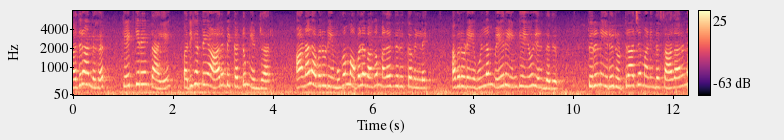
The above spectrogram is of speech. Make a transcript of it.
மதுராந்தகர் கேட்கிறேன் தாயே பதிகத்தை ஆரம்பிக்கட்டும் என்றார். ஆனால் அவருடைய முகம் அவ்வளவாக மலர்ந்திருக்கவில்லை. அவருடைய உள்ளம் வேறு எங்கேயோ இருந்தது. திருநீரு ருத்ராஜம் அணிந்த சாதாரண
